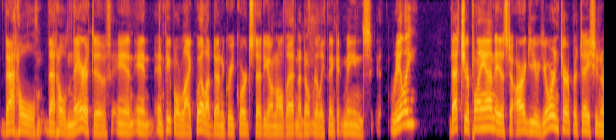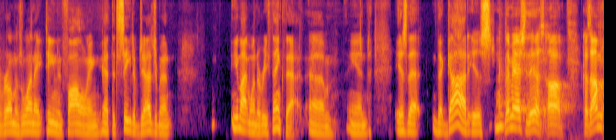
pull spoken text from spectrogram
that whole that whole narrative. And and and people are like well i've done a greek word study on all that and i don't really think it means really? That's your plan is to argue your interpretation of romans 118 and following at the seat of judgment you might want to rethink that. Um, and is that that God is Let me ask you this, because I'm.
